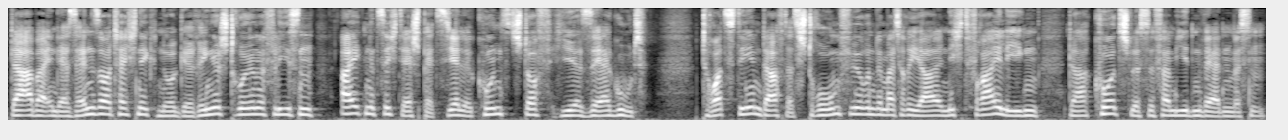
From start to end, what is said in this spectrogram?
Da aber in der Sensortechnik nur geringe Ströme fließen, eignet sich der spezielle Kunststoff hier sehr gut. Trotzdem darf das stromführende Material nicht frei liegen, da Kurzschlüsse vermieden werden müssen.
